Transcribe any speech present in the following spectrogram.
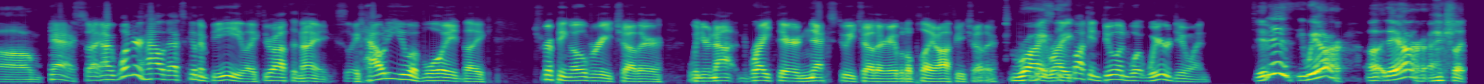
Um, Yeah, so I I wonder how that's going to be like throughout the night. So, like, how do you avoid like tripping over each other when you're not right there next to each other, able to play off each other? right, right. Fucking doing what we're doing. It is. We are. Uh, they are actually,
